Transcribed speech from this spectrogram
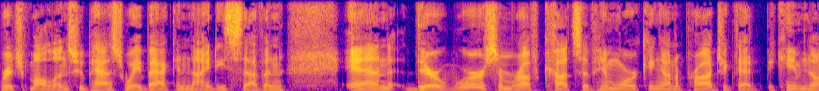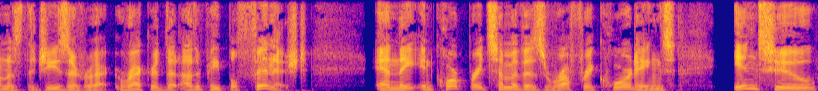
Rich Mullins, who passed away back in 97. And there were some rough cuts of him working on a project that became known as the Jesus Re- record that other people finished. And they incorporate some of his rough recordings into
